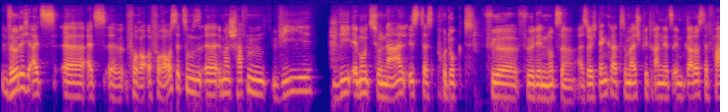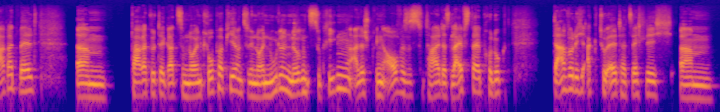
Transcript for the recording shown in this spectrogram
Würde ich als, äh, als äh, Voraussetzung äh, immer schaffen, wie, wie emotional ist das Produkt für, für den Nutzer? Also ich denke gerade zum Beispiel dran, jetzt gerade aus der Fahrradwelt, ähm, Fahrrad wird ja gerade zum neuen Klopapier und zu den neuen Nudeln nirgends zu kriegen. Alle springen auf. Es ist total das Lifestyle-Produkt. Da würde ich aktuell tatsächlich ähm,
